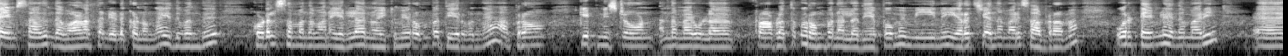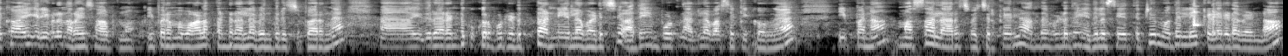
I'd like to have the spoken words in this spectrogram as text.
டைம்ஸாவது இந்த வாழைத்தண்டு எடுக்கணுங்க. இது வந்து குடல் சம்மந்தமான எல்லா நோய்க்குமே ரொம்ப தீர்வுங்க. அப்புறம் கிட்னி ஸ்டோன் அந்த மாதிரி உள்ள ப்ராப்ளத்துக்கும் ரொம்ப நல்லது. எப்போவுமே மீன் இறைச்சி அந்த மாதிரி சாப்பிட்றாம ஒரு டைமில் இந்த மாதிரி காய்கறிகளும் நிறைய சாப்பிடணும். இப்போ நம்ம வாழைத்தண்டு நல்லா வெந்துருச்சு பாருங்கள் இதில் ரெண்டு குக்கர் போட்டு எடுத்து தண்ணியெல்லாம் வடித்து அதையும் போட்டு நல்லா வசக்கிக்கோங்க. இப்போ நான் மசாலா அரைச்சி வச்சுருக்கேன்ல அந்த விழுதையும் இதில் சேர்த்துட்டு முதல்ல கிளறிட வேண்டாம்.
